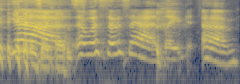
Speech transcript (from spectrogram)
is, yeah. guess. It was so sad. Like, um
